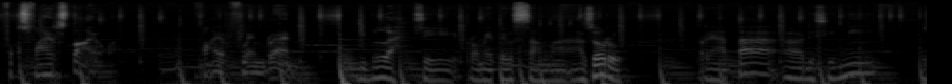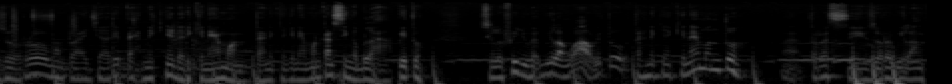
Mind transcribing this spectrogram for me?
Foxfire style Fire Flame Brand. Dibelah si Prometheus sama Zoro. Ternyata uh, di sini Zoro mempelajari tekniknya dari Kinemon. Tekniknya Kinemon kan si ngebelah api tuh. Si Luffy juga bilang wow itu tekniknya Kinemon tuh. Nah, terus si Zoro bilang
